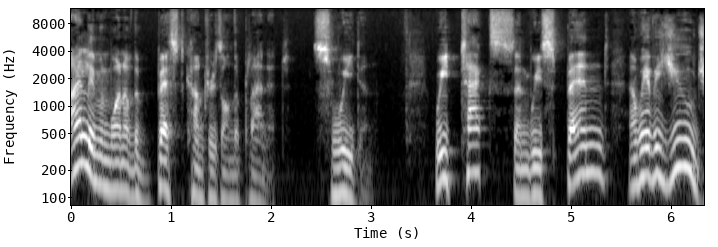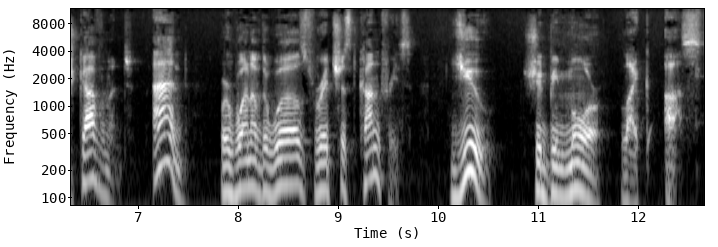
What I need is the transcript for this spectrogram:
I live in one of the best countries on the planet, Sweden. We tax and we spend and we have a huge government and we're one of the world's richest countries. You should be more like us.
